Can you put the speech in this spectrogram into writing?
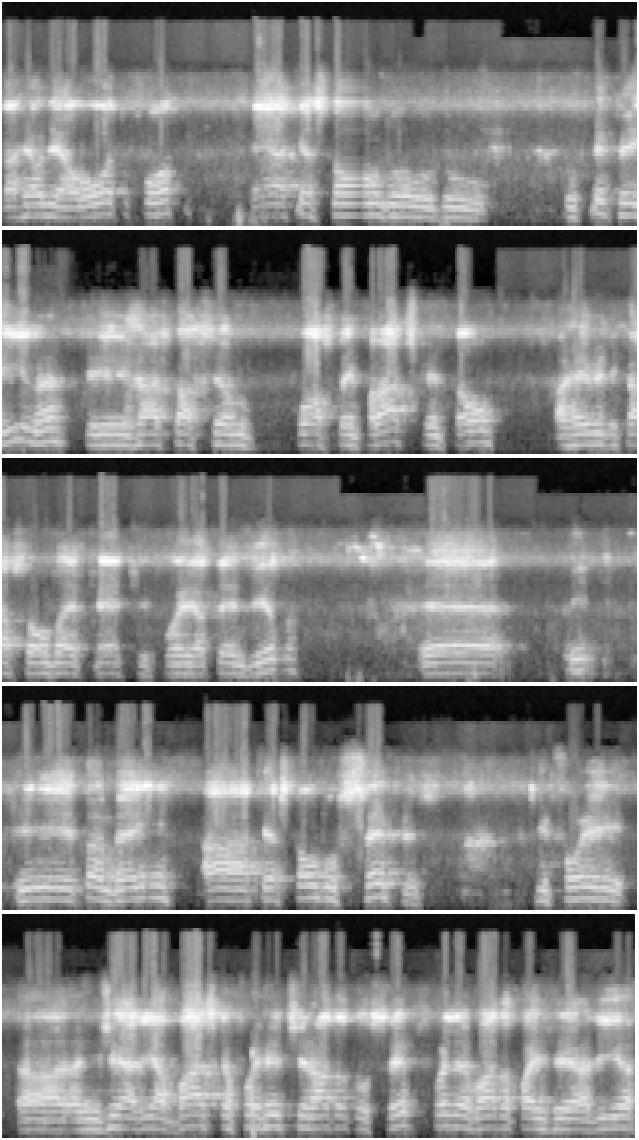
da, reunião. Outro ponto é a questão do, do, do PPI, né, que já está sendo posta em prática, então a reivindicação da EPET foi atendida. É, e, também a questão do CEPES, que foi a engenharia básica foi retirada do CEPES, foi levada para a engenharia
